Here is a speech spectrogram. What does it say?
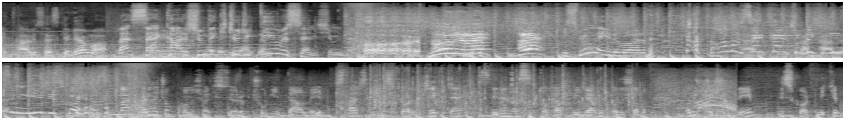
Vahit abi ses geliyor mu? Lan sen karşımdaki çocuk değil misin şimdi? Ne oluyor lan? He? İsmin neydi bu arada? Oğlum sen karşımdaki bak abi. değilsin. Niye Discord'dasın lan? Ben de çok konuşmak istiyorum. Çok iddialıyım. İstersen Discord'a çek de seni nasıl tokatlayacağımı konuşalım. 13 yaşındayım. Discord nick'im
